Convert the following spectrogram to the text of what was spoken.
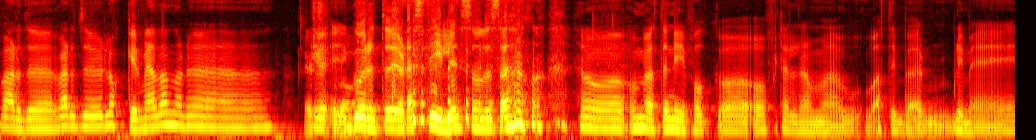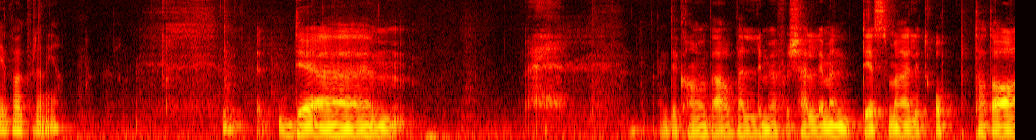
Hva er det du, hva er det du lokker med, da, når du går rundt og gjør deg stilig, som du sa, og, og møter nye folk og, og forteller om eh, at de bør bli med i fagforeninga? Det er Det kan jo være veldig mye forskjellig, men det som er litt opptatt av,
